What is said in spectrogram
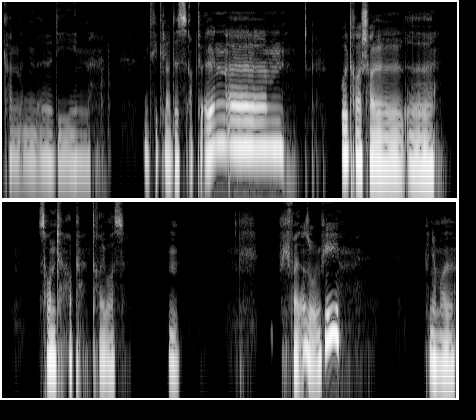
kann an äh, den Entwickler des aktuellen ähm, Ultraschall äh, Sound Hub Treibers. Hm. Ich weiß, also irgendwie kann ja mal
